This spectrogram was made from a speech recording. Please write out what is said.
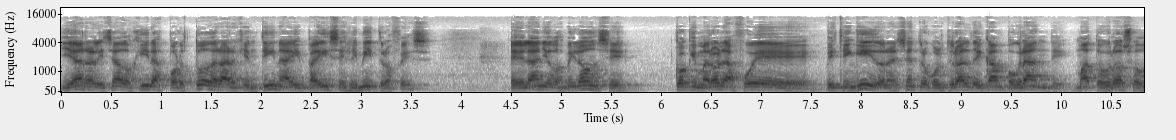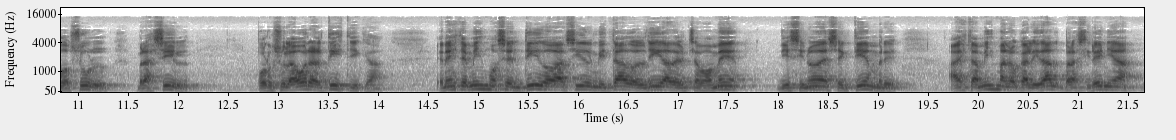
y ha realizado giras por toda la Argentina y países limítrofes. El año 2011, Coquimarola fue distinguido en el Centro Cultural de Campo Grande, Mato Grosso do Sul, Brasil, por su labor artística. En este mismo sentido ha sido invitado el Día del Chabomé, 19 de septiembre, a esta misma localidad brasileña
